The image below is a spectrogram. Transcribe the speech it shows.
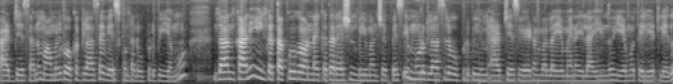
యాడ్ చేశాను. మామూలుగా ఒక గ్లాసే వేసుకుంటాను ఉప్పుడు బియ్యము. దాని కానీ ఇంకా తక్కువగా ఉన్నాయి కదా రేషన్ బియ్యం అని చెప్పేసి మూడు గ్లాసులు ఉప్పుడు బియ్యం యాడ్ చేసి వేయడం వల్ల ఏమైనా ఇలా అయిందో ఏమో తెలియట్లేదు.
